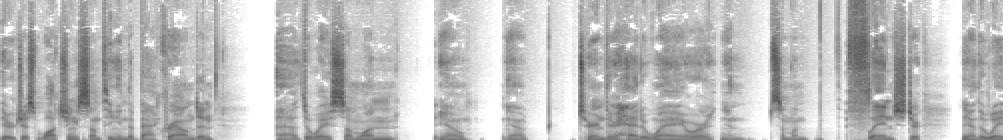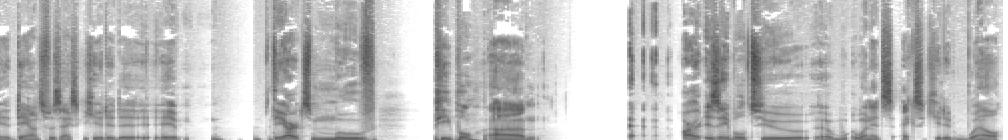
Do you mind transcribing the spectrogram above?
they're just watching something in the background and uh, the way someone you know you know turned their head away or you know, someone flinched or you know the way a dance was executed. It, it the arts move people. Um, art is able to, uh, when it's executed well,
